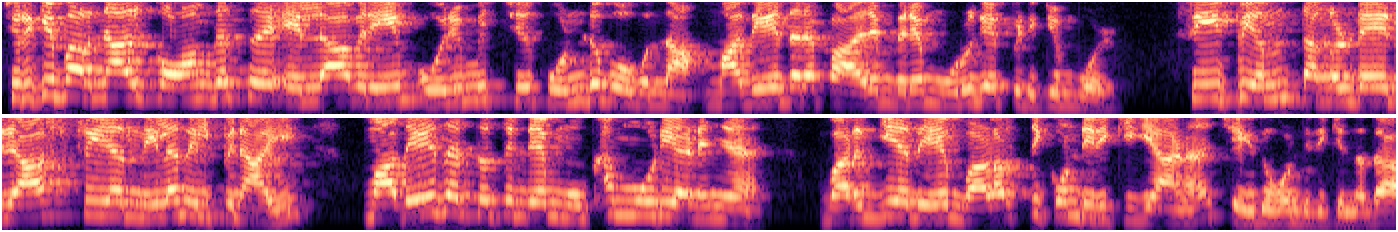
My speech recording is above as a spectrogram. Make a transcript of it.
ചുരുക്കി പറഞ്ഞാൽ കോൺഗ്രസ് എല്ലാവരെയും ഒരുമിച്ച് കൊണ്ടുപോകുന്ന മതേതര പാരമ്പര്യം മുറുകെ പിടിക്കുമ്പോൾ സി പി എം തങ്ങളുടെ രാഷ്ട്രീയ നിലനിൽപ്പിനായി മതേതരത്വത്തിന്റെ മുഖം മൂടി അണിഞ്ഞ് വർഗീയതയെ വളർത്തിക്കൊണ്ടിരിക്കുകയാണ് ചെയ്തുകൊണ്ടിരിക്കുന്നത്.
